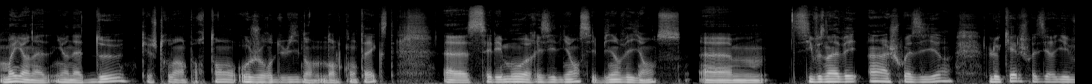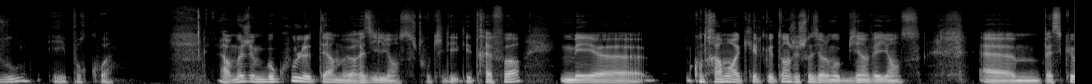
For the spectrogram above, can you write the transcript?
moi, il y, en a, il y en a deux que je trouve importants aujourd'hui dans, dans, le contexte. Euh, c'est les mots résilience et bienveillance. si vous en avez un à choisir, lequel choisiriez-vous et pourquoi? Alors moi j'aime beaucoup le terme résilience, je trouve qu'il est, très fort, mais euh, contrairement à quelques temps, je vais choisir le mot bienveillance, euh, parce que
